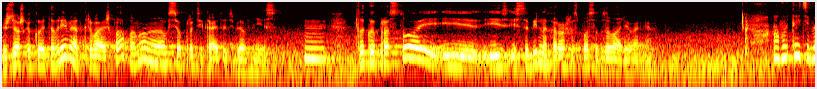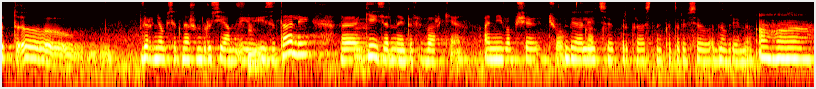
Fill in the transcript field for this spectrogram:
Ждешь какое-то время, открываешь клапан, оно все протекает у тебя вниз. Такой простой и, и- и стабильно хороший способ заваривания. А вот эти вот, э, вернемся к нашим друзьям и- из Италии, э, гейзерные кофеварки, они вообще что? Биолития прекрасная, которые все одно время Ага.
